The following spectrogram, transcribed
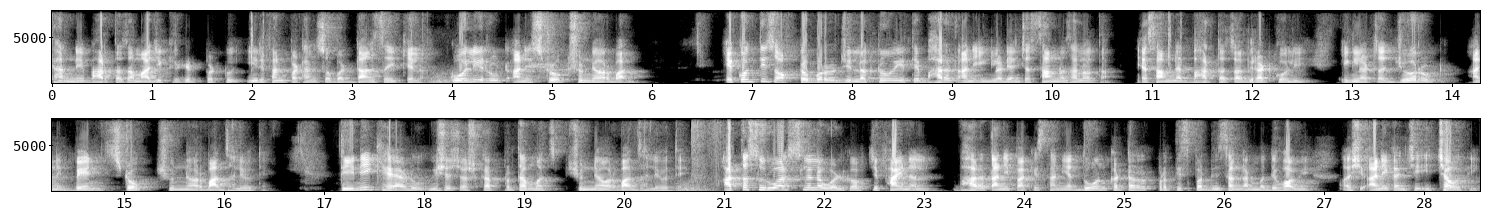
खानने भारताचा माजी क्रिकेटपटू इरफान पठाणसोबत डान्सही केला. कोहली रूट आणि स्ट्रोक शून्यावर बाद. एकोणतीस ऑक्टोबर रोजी लखनौ येथे भारत आणि इंग्लंड यांच्यात सामना झाला होता. या सामन्यात भारताचा विराट कोहली इंग्लंडचा जो रूट आणि बेन स्टोक शून्यावर बाद झाले होते. तिन्ही खेळाडू विश्वचषकात प्रथमच शून्यावर बाद झाले होते. आता सुरू असलेल्या वर्ल्ड कपची फायनल भारत आणि पाकिस्तान या दोन कट्टर प्रतिस्पर्धी संघांमध्ये व्हावी अशी अनेकांची इच्छा होती.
